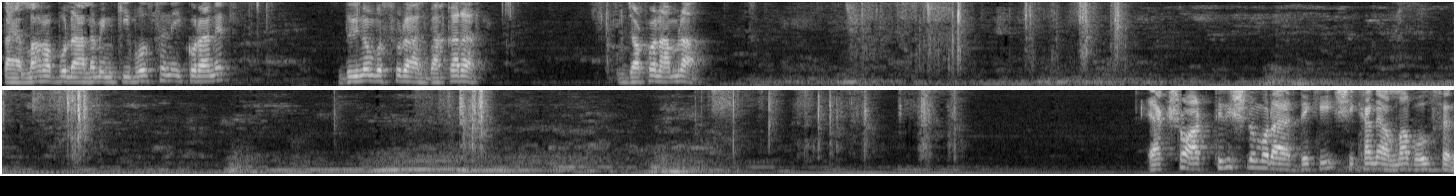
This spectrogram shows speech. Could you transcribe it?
তাই আল্লাহ রব্বুল আলমিন কি বলছেন এই কোরআনের? দুই নম্বর সুরা আল বাকারার যখন আমরা একশো আটত্রিশ নম্বর আয়াত দেখি, সেখানে আল্লাহ বলছেন,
